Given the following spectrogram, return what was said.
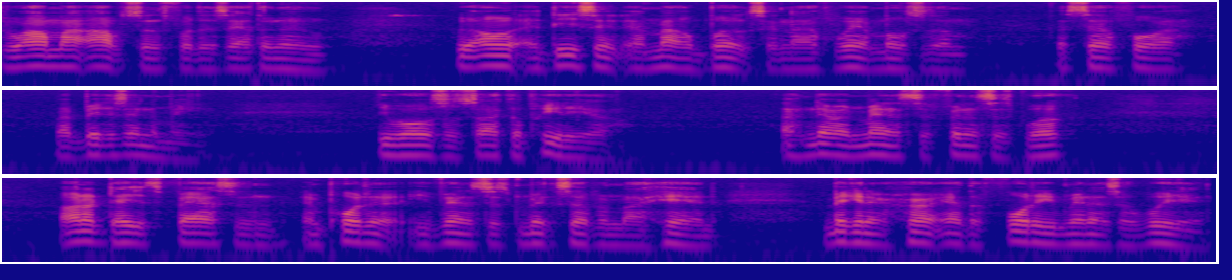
through all my options for this afternoon. We own a decent amount of books, and I've read most of them, except for my biggest enemy, the World's Encyclopedia. I've never managed to finish this book. All the dates, facts, and important events just mix up in my head, making it hurt after 40 minutes of reading.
